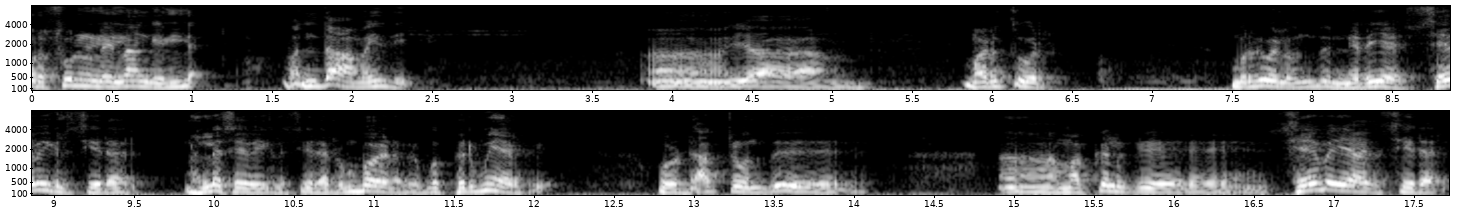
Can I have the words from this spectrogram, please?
ஒரு சூழ்நிலையெல்லாம் அங்கே இல்லை. வந்தால் அமைதி. ஐயா மருத்துவர் முருகவேல் வந்து நிறைய சேவைகள் செய்கிறார் நல்ல சேவைகள் செய்கிறார் ரொம்ப எனக்கு ரொம்ப பெருமையாக இருக்குது ஒரு டாக்டர் வந்து மக்களுக்கு சேவையாக செய்கிறார்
